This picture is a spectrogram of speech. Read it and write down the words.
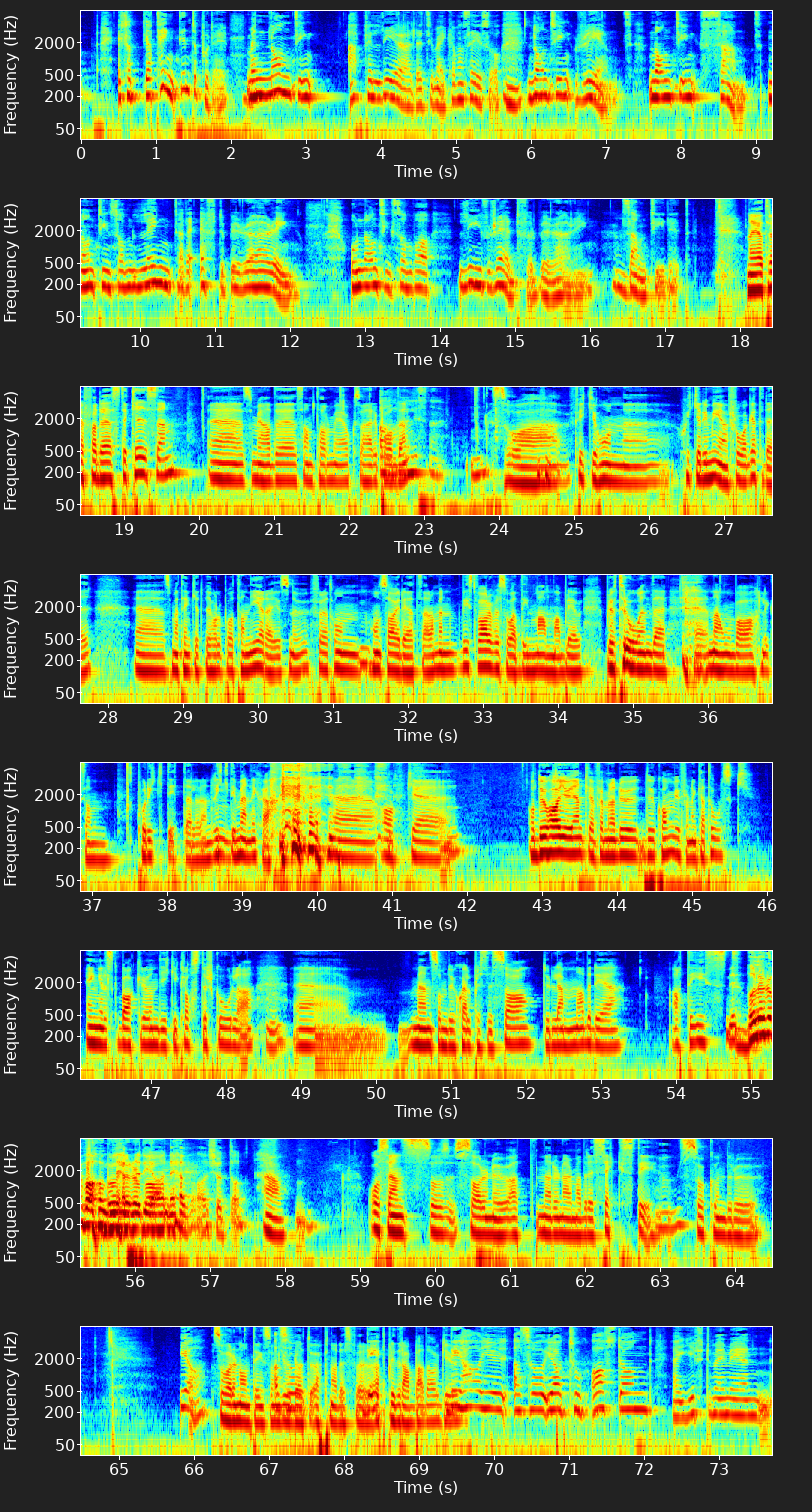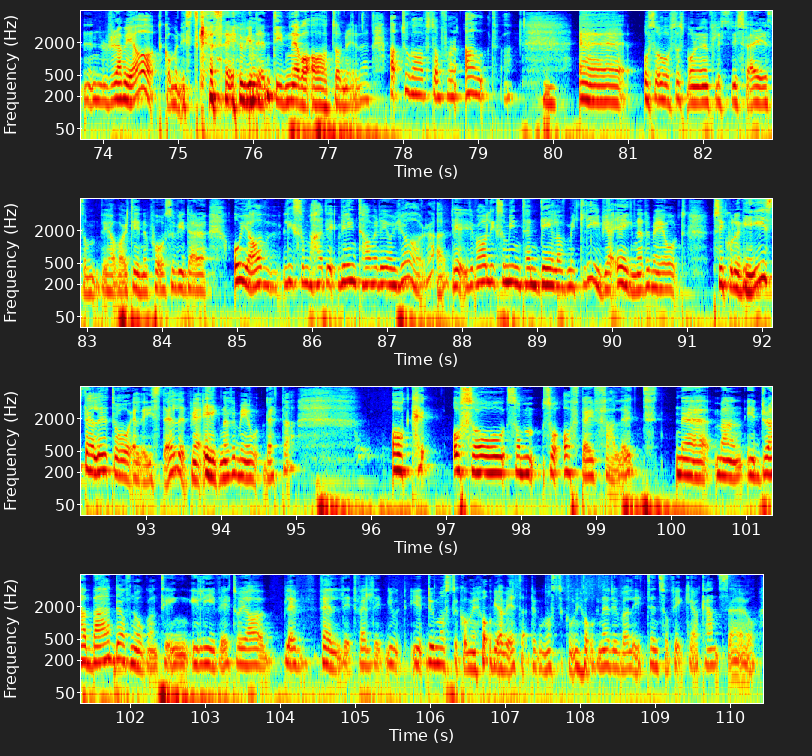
jag tänkte inte på det. Men någonting appellerade till mig, kan man säga så? Mm. Någonting rent, någonting sant, någonting som längtade efter beröring. Och någonting som var livrädd för beröring mm. samtidigt. När jag träffade Ester Keisen, eh, som jag hade samtal med också här i podden. Ja, mm. Så mm. fick ju hon, eh, skickade med en fråga till dig. Eh, som jag tänker att vi håller på att tangera just nu. För att hon, mm. hon sa ju det att så här, men visst var det väl så att din mamma blev, blev troende eh, när hon var liksom på riktigt eller en riktig mm. människa. eh, och eh, mm. Och du har ju egentligen, för jag menar du, du kommer ju från en katolsk engelsk bakgrund, gick i klosterskola. Mm. Eh, men som du själv precis sa, du lämnade det ateist. Med buller och bång lämnade jag när jag var 17. Ja. Mm. Och sen så sa du nu att när du närmade dig 60 mm. så kunde du Ja. Så var det någonting som alltså, gjorde att du öppnades för det, att bli drabbad av Gud? Det har ju, alltså jag tog avstånd. Jag gifte mig med en, en rabiat kommunist kan jag säga vid den tiden jag var 18 redan. Jag tog avstånd från allt. Va? Mm. Eh, och så, så småningom flyttade till Sverige som vi har varit inne på och så vidare. Och jag liksom hade, ville inte ha med det att göra. Det, det, var liksom inte en del av mitt liv. Jag ägnade mig åt psykologi istället, och, eller istället, men jag ägnade mig åt detta. Och, och så som så ofta är fallet när man är drabbad av någonting i livet och jag blev väldigt, väldigt... Du måste komma ihåg, jag vet att du måste komma ihåg, när du var liten så fick jag cancer och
